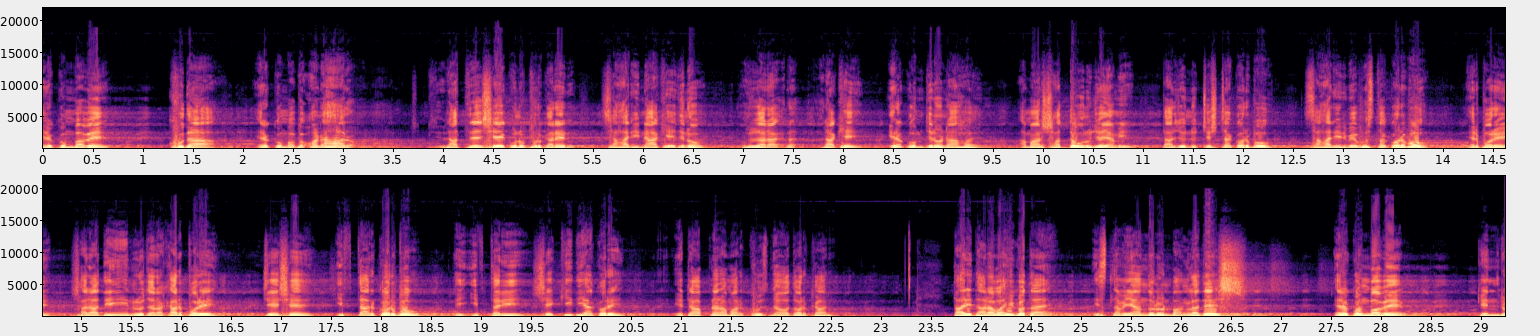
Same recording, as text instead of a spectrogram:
এরকমভাবে ক্ষুধা এরকমভাবে অনাহার। রাত্রে সে কোনো প্রকারের সাহারি না খেয়ে যেন রোজা রাখে, এরকম যেন না হয়। আমার সাধ্য অনুযায়ী আমি তার জন্য চেষ্টা করব, সাহারির ব্যবস্থা করব। এরপরে সারাদিন রোজা রাখার পরে যে সে ইফতার করব, এই ইফতারি সে কি দিয়া করে, এটা আপনার আমার খোঁজ নেওয়া দরকার। তারই ধারাবাহিকতায় ইসলামী আন্দোলন বাংলাদেশ এরকমভাবে কেন্দ্র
